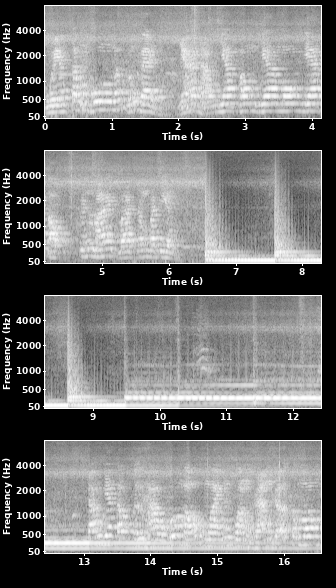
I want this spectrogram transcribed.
nguyện tâm vuông đất vững bền. Gia đạo gia phong, gia môn, gia tộc, kính mãi bà trong bà tiền trong gia tộc tự hào của mẫu, ngoài những quần rạng rỡ công môn,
